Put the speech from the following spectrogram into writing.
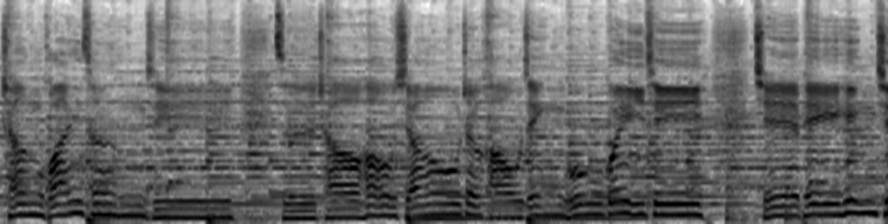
常怀曾记。自嘲笑着好景无归期，且凭气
